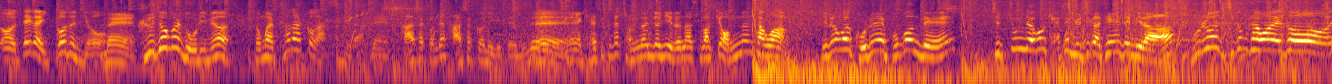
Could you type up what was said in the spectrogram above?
어, 때가 있거든요. 네. 그 점을 노리면 정말 편할 것 같습니다. 네, 4사건 대 4사건이기 때문에 네. 네, 계속해서 전면전이 일어날 수밖에 없는 상황 이런 걸 고려해 보건데 집중력은 계속 유지가 돼야 됩니다. 물론 지금 상황에서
